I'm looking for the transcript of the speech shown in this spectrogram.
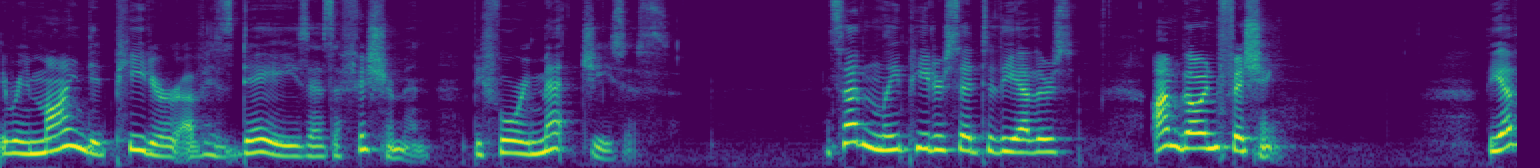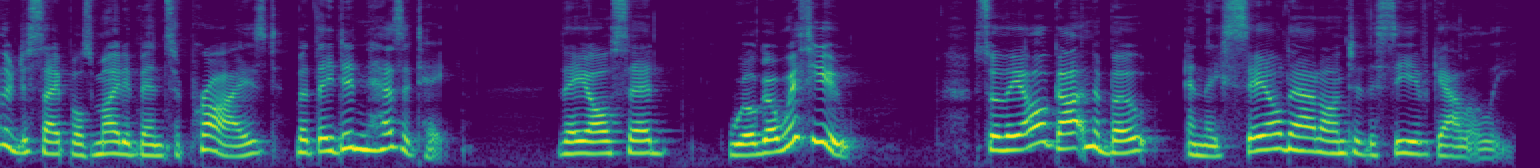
It reminded Peter of his days as a fisherman before he met Jesus. And suddenly Peter said to the others, I'm going fishing. The other disciples might have been surprised, but they didn't hesitate. They all said, We'll go with you. So they all got in a boat and they sailed out onto the Sea of Galilee.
